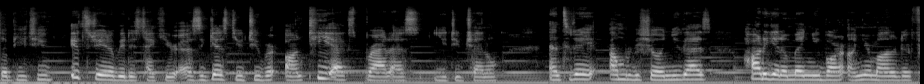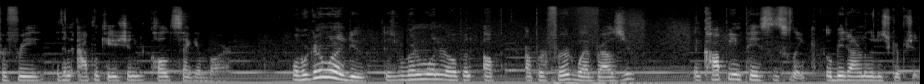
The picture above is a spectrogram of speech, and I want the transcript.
What's up YouTube? It's JW Tech here as a guest YouTuber on TX Brad S YouTube channel and today I'm going to be showing you guys how to get a menu bar on your monitor for free with an application called Second Bar. What we're going to want to do is we're going to want to open up our preferred web browser and copy and paste this link. It'll be down in the description.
